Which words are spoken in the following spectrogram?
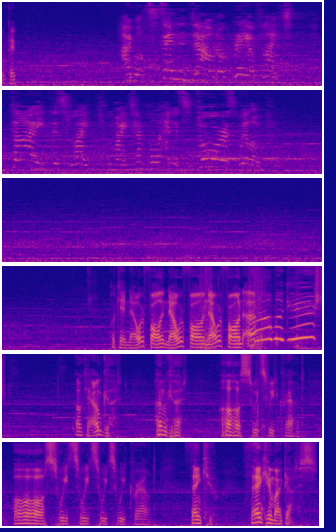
Okay. I will send down a ray of light. Guide this light through my temple, and its doors will open. Okay, now we're falling, now we're falling, now we're falling. Oh my gosh! Okay, I'm good. I'm good. Oh, sweet, sweet ground. Oh, sweet, sweet, sweet, sweet ground. Thank you. Thank you, my goddess.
